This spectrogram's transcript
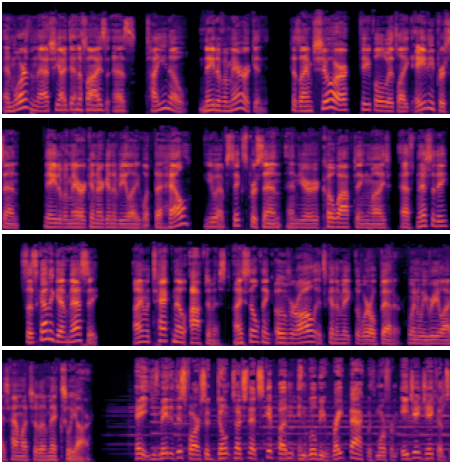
And more than that, she identifies as Taino, Native American. Because I'm sure people with like 80% Native American are going to be like, what the hell? You have 6% and you're co opting my ethnicity. So it's going to get messy. I'm a techno optimist. I still think overall it's going to make the world better when we realize how much of a mix we are. Hey, you've made it this far, so don't touch that skip button, and we'll be right back with more from AJ Jacobs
